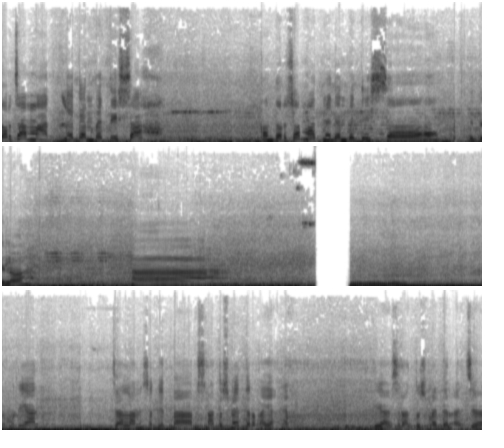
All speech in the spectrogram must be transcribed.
Camat Medan Petisah. Kantor camat Medan Petisah. Itu loh. Ah. kemudian jalan sekitar 100 meter kayaknya. Ya 100 meter aja.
